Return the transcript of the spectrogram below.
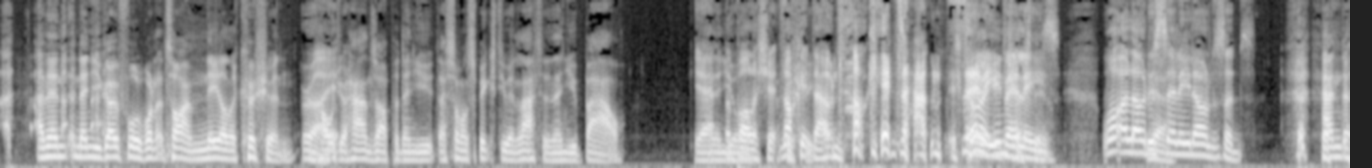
And then and then you go forward one at a time, kneel on a cushion, and Right. hold your hands up, and then you then someone speaks to you in Latin, and then you bow. Yeah, and then you're abolish it. Knock it officially- down. Knock it down. It's kinda silly interesting. billies. What a load of Yeah. silly nonsense. And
